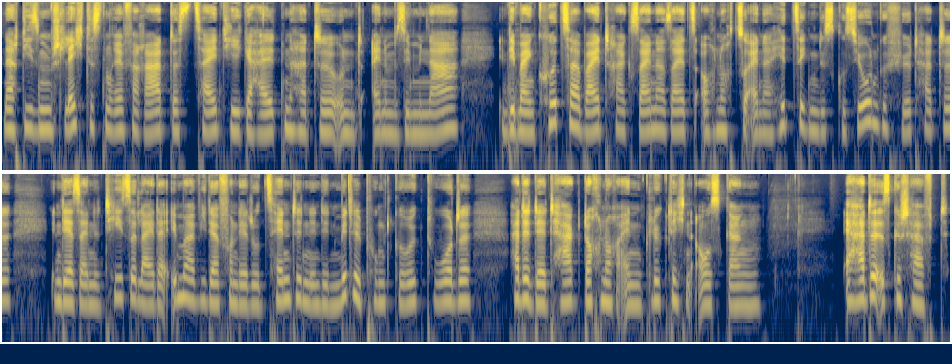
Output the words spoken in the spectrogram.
Nach diesem schlechtesten Referat, das Zeit je gehalten hatte, und einem Seminar, in dem ein kurzer Beitrag seinerseits auch noch zu einer hitzigen Diskussion geführt hatte, in der seine These leider immer wieder von der Dozentin in den Mittelpunkt gerückt wurde, hatte der Tag doch noch einen glücklichen Ausgang. Er hatte es geschafft,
